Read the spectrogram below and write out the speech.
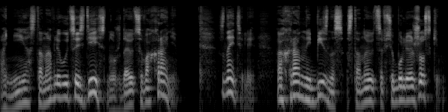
они останавливаются здесь, нуждаются в охране. Знаете ли, охранный бизнес становится все более жестким.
